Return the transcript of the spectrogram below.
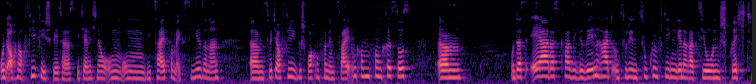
und auch noch viel, viel später? Es geht ja nicht nur um, um die Zeit vom Exil, sondern ähm, es wird ja auch viel gesprochen von dem zweiten Kommen von Christus. Ähm, und dass er das quasi gesehen hat und zu den zukünftigen Generationen spricht,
